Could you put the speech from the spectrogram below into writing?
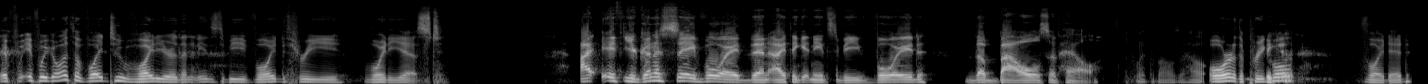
If if we go with the Void two Voidier, then it needs to be Void three Voidiest. I, if you're gonna say void, then I think it needs to be void the bowels of hell. Void the bowels of hell, or the prequel Because- Voided.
